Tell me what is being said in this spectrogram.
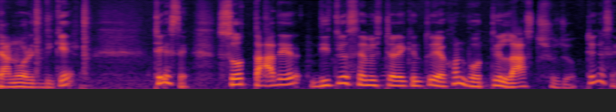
জানুয়ারির দিকে ঠিক আছে? সো তাদের দ্বিতীয় সেমিস্টারে কিন্তু এখন ভর্তির লাস্ট সুযোগ, ঠিক আছে?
